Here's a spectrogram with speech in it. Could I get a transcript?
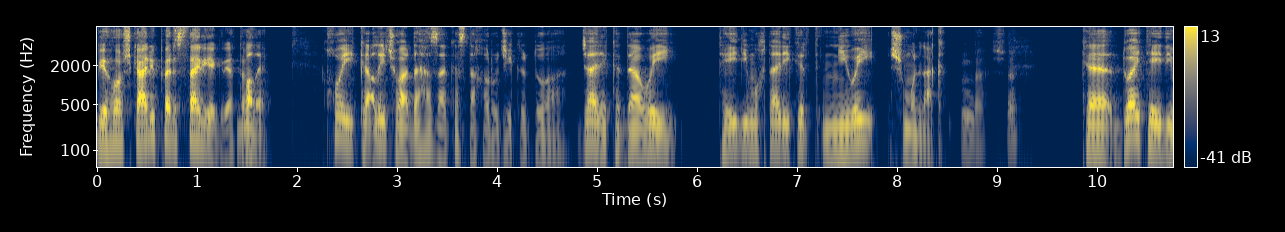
بێهۆشکاری و پەرستاری ئەگرێتەوە. بەڵێ خۆی کە ئەڵی چواردە هەزار کەس تەخەروجی کردووە جارێ کە داوەی تەیدی موختاری کرد نیوەی شمول ناکەن. باشە. کە دوای تەیدی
